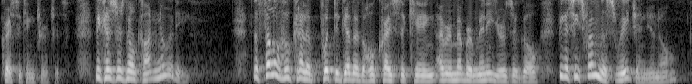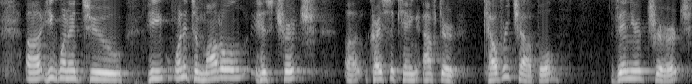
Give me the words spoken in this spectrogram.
Christ the King churches because there's no continuity. The fellow who kind of put together the whole Christ the King, I remember many years ago, because he's from this region, you know. Uh, he wanted to he wanted to model his church, uh, Christ the King, after Calvary Chapel, Vineyard Church.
